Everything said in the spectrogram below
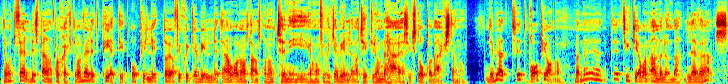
det var ett väldigt spännande projekt. Det var väldigt petigt och pilligt. Och jag fick skicka bilder till Han var någonstans på någon turné och man fick skicka bilder. Vad tycker du om det här? Jag fick stå på verkstaden. Det blev ett, ett bra piano. Men det, det tyckte jag var en annorlunda leverans.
